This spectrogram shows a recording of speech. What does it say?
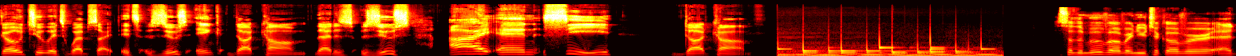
go to its website. It's ZeusInc.com. That is ZeusINC.com. So the move over, and you took over at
